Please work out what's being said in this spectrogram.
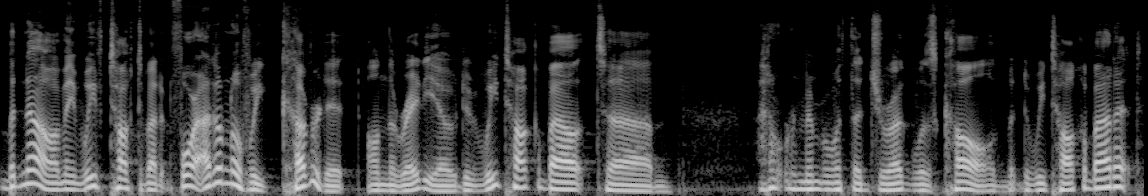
But no, I mean we've talked about it before. I don't know if we covered it on the radio. Did we talk about um, I don't remember what the drug was called, but did we talk about it?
